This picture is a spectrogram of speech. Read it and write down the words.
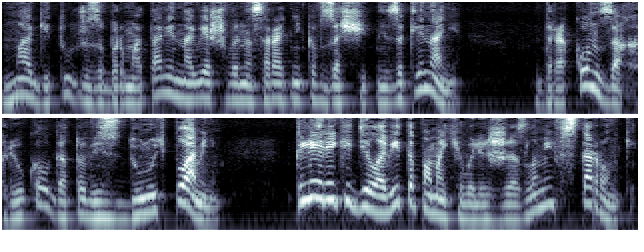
Маги тут же забормотали, навешивая на соратников защитные заклинания. Дракон захрюкал, готовясь сдунуть пламенем. Клерики деловито помахивали жезлами в сторонке.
